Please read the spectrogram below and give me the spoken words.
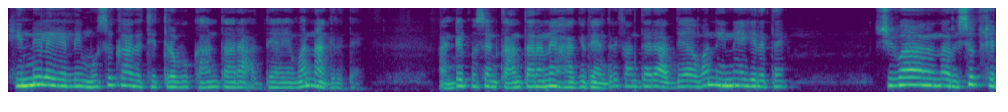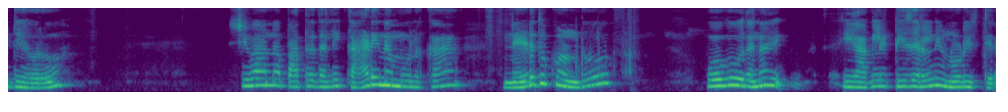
ಹಿನ್ನೆಲೆಯಲ್ಲಿ ಮುಸುಕಾದ ಚಿತ್ರವು ಕಾಂತಾರ ಅಧ್ಯಾಯ ಒನ್ ಆಗಿರುತ್ತೆ. ಹಂಡ್ರೆಡ್ ಪರ್ಸೆಂಟ್ ಕಾಂತಾರನೇ ಆಗಿದೆ ಅಂದರೆ ಕಾಂತಾರ ಅಧ್ಯಾಯ ಒನ್ ಇನ್ನೇ ಆಗಿರುತ್ತೆ. ಶಿವನ ರಿಷಬ್ ಶೆಟ್ಟಿ ಅವರು ಶಿವನ ಪಾತ್ರದಲ್ಲಿ ಕಾಡಿನ ಮೂಲಕ ನಡೆದುಕೊಂಡು ಹೋಗುವುದನ್ನು ಈಗಾಗಲೇ ಟೀಸರಲ್ಲಿ ನೀವು ನೋಡಿರ್ತೀರ.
